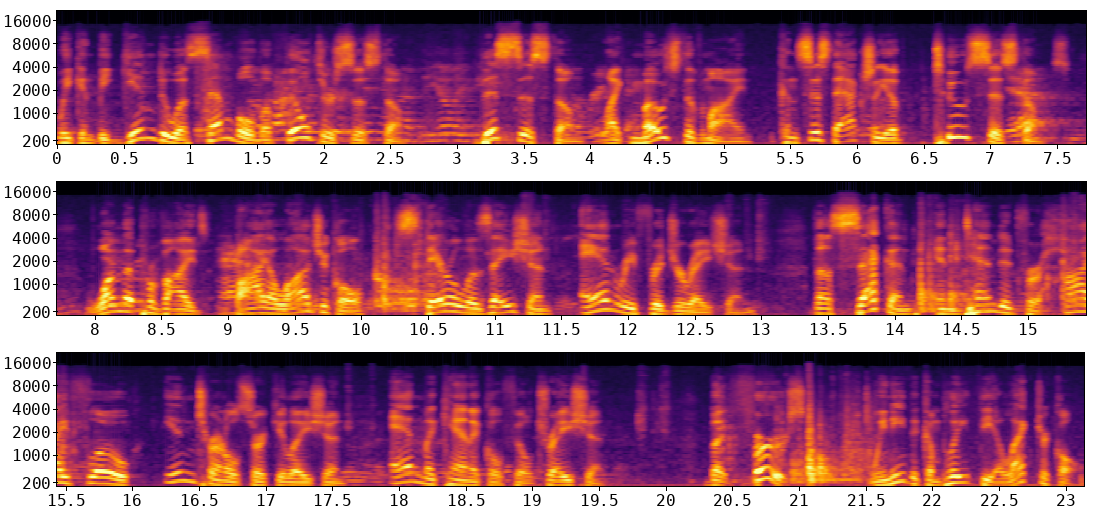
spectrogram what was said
we can begin to assemble the filter system. This system, like most of mine, consists actually of two systems. One that provides biological, sterilization, and refrigeration. The second intended for high flow internal circulation and mechanical filtration. But first, we need to complete the electrical.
